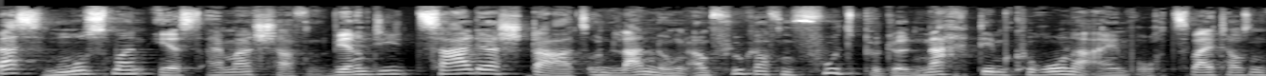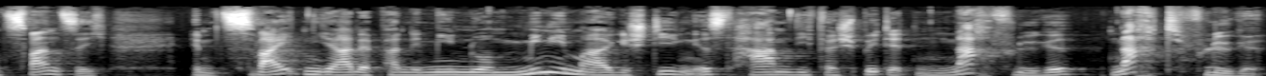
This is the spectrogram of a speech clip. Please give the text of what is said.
Das muss man erst einmal schaffen. Während die Zahl der Starts und Landungen am Flughafen Fußbüttel nach dem Corona-Einbruch 2020 im zweiten Jahr der Pandemie nur minimal gestiegen ist, haben die verspäteten Nachtflüge, Nachtflüge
